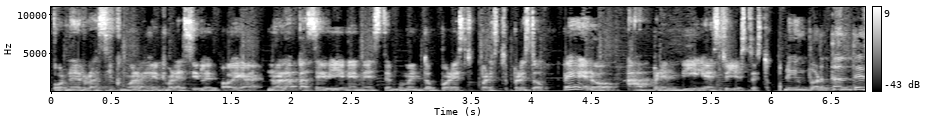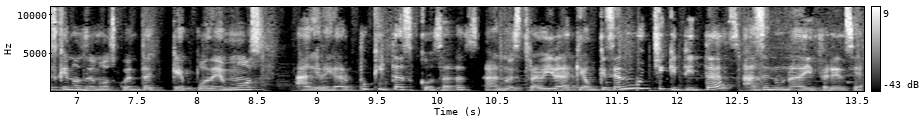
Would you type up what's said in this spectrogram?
ponerlo así como a la gente para decirle, oiga, no la pasé bien en este momento por esto, por esto, por esto, pero aprendí esto y esto, esto. Lo importante es que nos demos cuenta que podemos agregar poquitas cosas a nuestra vida que aunque sean muy chiquititas, hacen una diferencia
